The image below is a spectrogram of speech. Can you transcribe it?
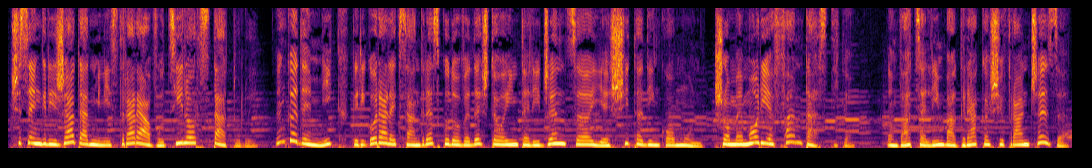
și se îngrija de administrarea avuților statului. Încă de mic, Grigore Alexandrescu dovedește o inteligență ieșită din comun și o memorie fantastică. Învață limba greacă și franceză.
